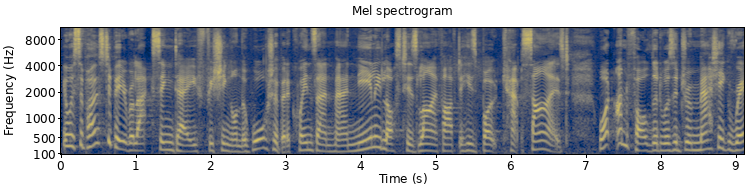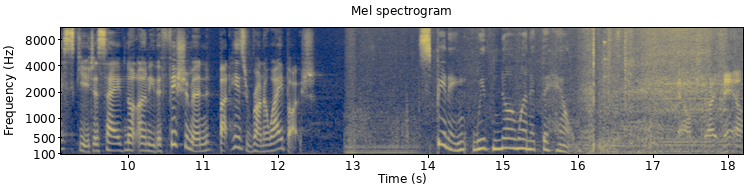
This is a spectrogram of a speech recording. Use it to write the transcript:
It was supposed to be a relaxing day fishing on the water, but a Queensland man nearly lost his life after his boat capsized. What unfolded was a dramatic rescue to save not only the fisherman, but his runaway boat. Spinning with no one at the helm. Now straight now.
